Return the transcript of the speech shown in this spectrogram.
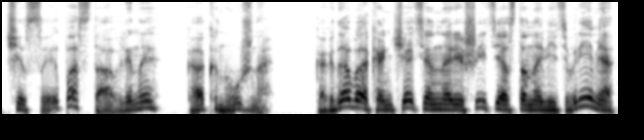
«Часы поставлены как нужно. Когда вы окончательно решите остановить время,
